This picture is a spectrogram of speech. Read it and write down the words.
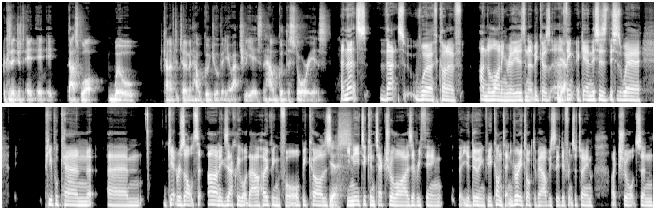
because it just it, it, it that's what will kind of determine how good your video actually is and how good the story is. And that's that's worth kind of underlining, really, isn't it? Because yeah. I think again, this is this is where people can um, get results that aren't exactly what they are hoping for because yes. you need to contextualize everything that you're doing for your content. You've already talked about obviously the difference between like shorts and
